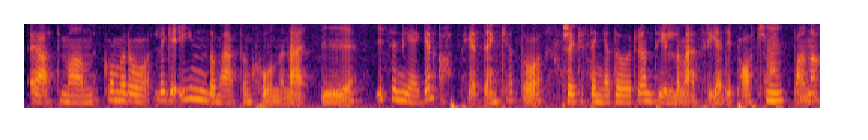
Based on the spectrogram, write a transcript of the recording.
är att man kommer att lägga in de här funktionerna i, i sin egen app helt enkelt och försöka stänga dörren till de här tredjepartsapparna. Mm.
